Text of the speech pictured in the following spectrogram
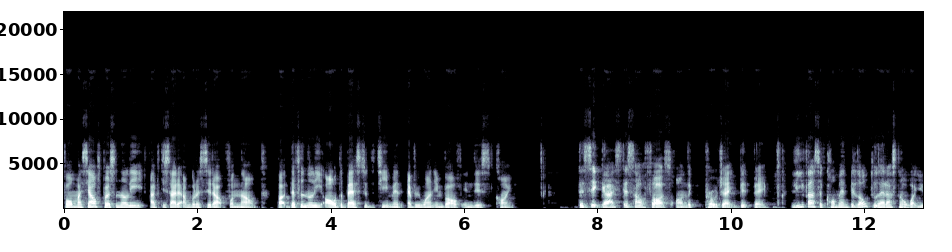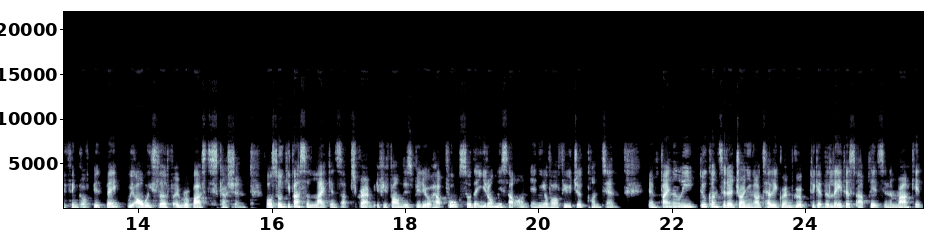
For myself personally, I've decided I'm going to sit out for now, but definitely all the best to the team and everyone involved in this coin. That's it guys, that's our thoughts on the project BitBay. Leave us a comment below to let us know what you think of BitBay. We always love a robust discussion. Also give us a like and subscribe if you found this video helpful so that you don't miss out on any of our future content. And finally, do consider joining our Telegram group to get the latest updates in the market.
